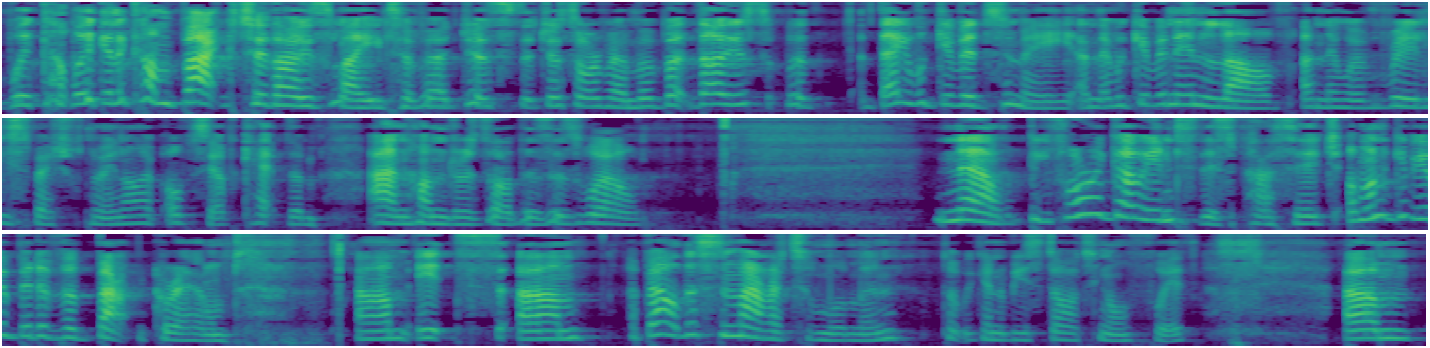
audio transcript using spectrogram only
We're, we're going to come back to those later, but just, just so remember. But those, were, they were given to me, and they were given in love, and they were really special to me. And I, obviously, I've kept them, and hundreds others as well. Now, before I go into this passage, I want to give you a bit of a background. Um, it's um, about the Samaritan woman that we're going to be starting off with. Um,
